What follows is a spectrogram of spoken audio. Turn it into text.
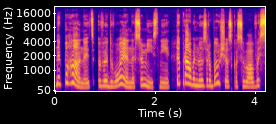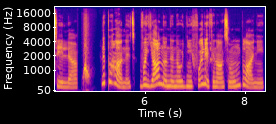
Непоганець, ви двоє несумісні. Ти правильно зробив, що скасував весілля. Непоганець, ви явно не на одній хвилі в фінансовому плані.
